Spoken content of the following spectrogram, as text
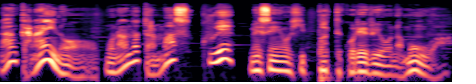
なんかないのもうなんだったらマスクへ目線を引っ張ってこれるようなもんは、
